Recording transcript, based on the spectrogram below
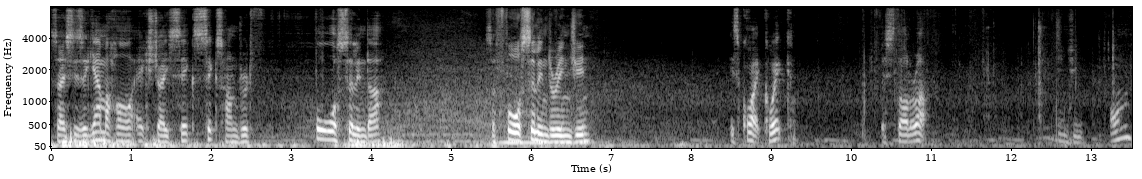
So this is a Yamaha XJ6 600 four cylinder it's a four cylinder engine. It's quite quick. let's start her up. Engine on.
